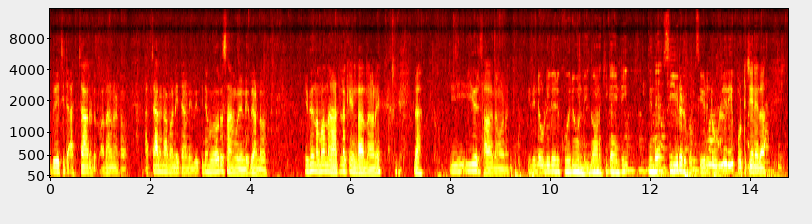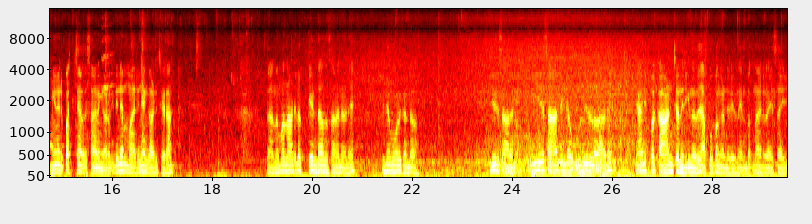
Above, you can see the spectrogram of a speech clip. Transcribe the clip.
ഇത് വെച്ചിട്ട് അച്ചാറിടും. അതാണ് കേട്ടോ അച്ചാറിടാൻ വേണ്ടിയിട്ടാണ് ഇത്. പിന്നെ വേറൊരു സാധനം കൂടി ഉണ്ട്. ഇത് കണ്ടോ? ഇത് നമ്മളെ നാട്ടിലൊക്കെ ഉണ്ടാകുന്നതാണ്. ഇതാ ഈ ഈ ഒരു സാധനമാണ്. ഇതിന്റെ ഉള്ളിൽ ഒരു കുരുവുണ്ട്. ഇത് ഉണക്കി കഴിഞ്ഞിട്ട് ഇതിന്റെ സീഡെടുക്കും സീഡിന്റെ ഉള്ളിൽ പൊട്ടിച്ചതിനേതാ ഇങ്ങനെ ഒരു പച്ച നിറത്തെ സാധനം കാണും. ഇതിന്റെ മരം ഞാൻ കാണിച്ചു തരാം. നമ്മുടെ നാട്ടിലൊക്കെ ഉണ്ടാകുന്ന സാധനമാണ്. ഇതിന്റെ മുകളിൽ കണ്ടോ? ഈ ഒരു സാധനം. ഈ ഒരു സാധനത്തിന്റെ ഉള്ളിലുള്ളതാണ് ഞാനിപ്പോൾ കാണിച്ചു തന്നിരിക്കുന്നത്. അപ്പൂപ്പം കണ്ടിരുന്നു എൺപത്തിനാല് വയസ്സായി.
